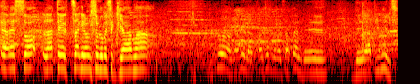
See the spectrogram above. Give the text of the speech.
e adesso la terza che non so come si chiama. Tu peux regarder la troisième, comment ça s'appelle des, des Happy Wheels.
